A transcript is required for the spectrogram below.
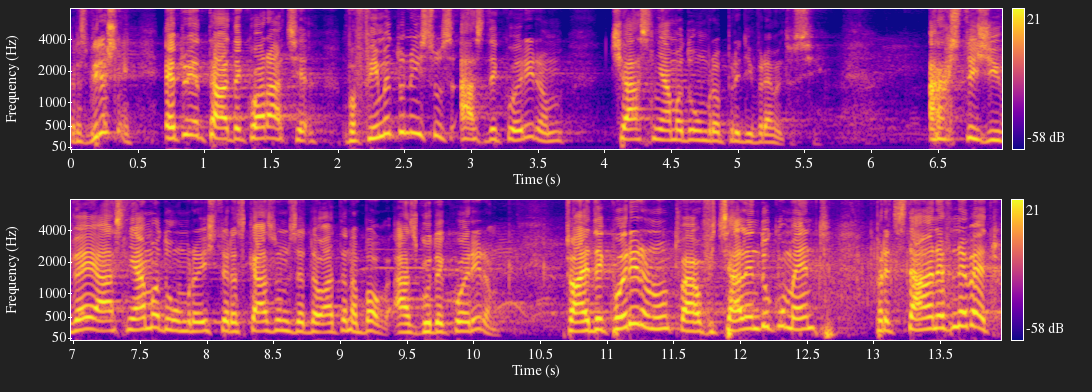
Разбираш ли? Ето е тази декларация. В името на Исус аз декларирам, че аз няма да умра преди времето си. Аз ще живея, аз няма да умра и ще разказвам за делата на Бога. Аз го декларирам. Това е декларирано, това е официален документ, представяне в небето.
